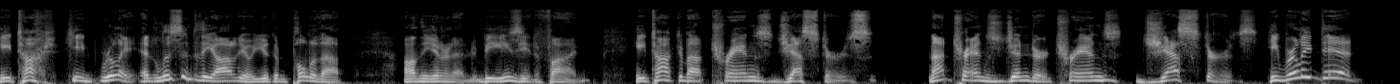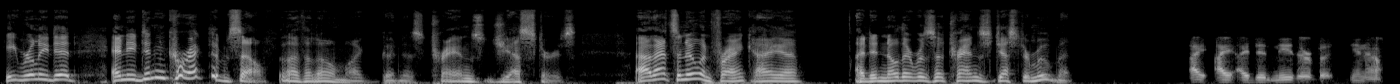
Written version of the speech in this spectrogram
he talked, he really, and listen to the audio. You can pull it up on the internet. It'd be easy to find. He talked about transgesters, not transgender, transgesters. He really did. He really did. And he didn't correct himself. And I thought, oh my goodness, transgesters. Uh, that's a new one, Frank. I uh, I didn't know there was a transgender movement. I, I, I didn't either, but you know,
